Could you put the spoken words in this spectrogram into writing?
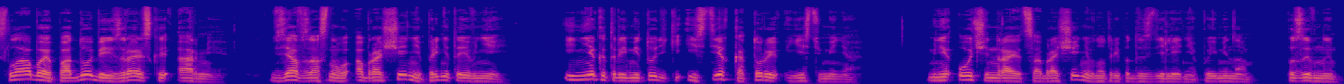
Слабое подобие израильской армии, взяв за основу обращение, принятое в ней, и некоторые методики из тех, которые есть у меня. Мне очень нравится обращение внутри подразделения по именам, позывным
